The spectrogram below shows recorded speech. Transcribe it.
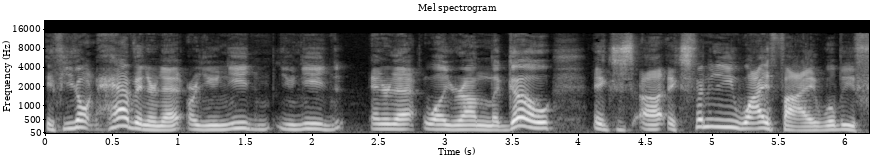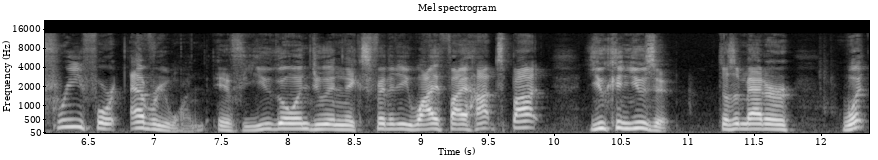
if you don't have internet or you need you need internet while you're on the go, X, uh, Xfinity Wi-Fi will be free for everyone. If you go into an Xfinity Wi-Fi hotspot, you can use it. Doesn't matter what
